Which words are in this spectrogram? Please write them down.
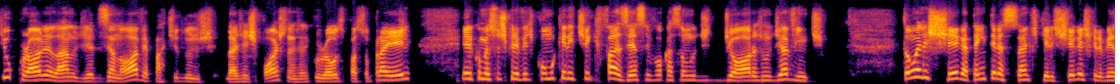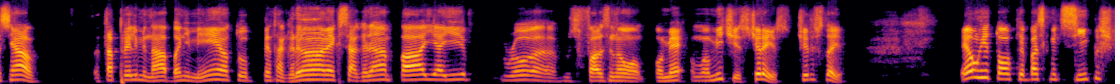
que o Crowley, lá no dia 19, a partir dos, das respostas né, que o Rose passou para ele, ele começou a escrever de como que ele tinha que fazer essa invocação de, de horas no dia 20. Então ele chega, até interessante que ele chega a escrever assim, ah, tá preliminar, banimento, pentagrama, hexagrama, pá, e aí fala assim, não, omite isso, tira isso, tira isso daí. É um ritual que é basicamente simples,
